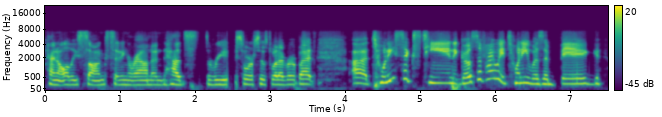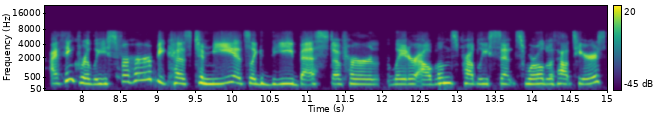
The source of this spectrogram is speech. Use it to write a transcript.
kind of all these songs sitting around and had the resources, whatever. But uh, 2016, Ghost of Highway 20 was a big, I think, release for her because to me, it's like the best of her later albums, probably since World Without Tears.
